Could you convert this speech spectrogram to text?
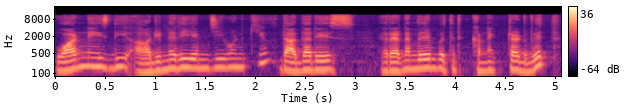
One is the ordinary MG1Q, the other is a random variable with connected with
